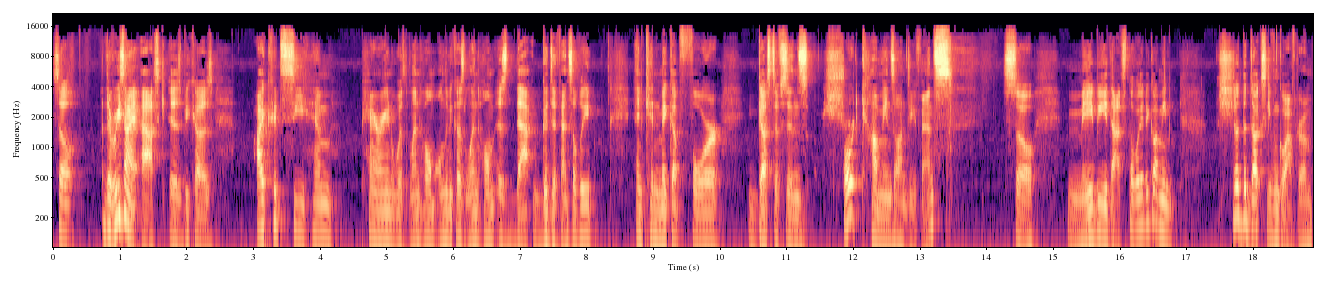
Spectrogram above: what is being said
so The reason I ask is because I could see him pairing with Lindholm only because Lindholm is that good defensively and can make up for Gustafsson's shortcomings on defense. So maybe that's the way to go. I mean, should the Ducks even go after him?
